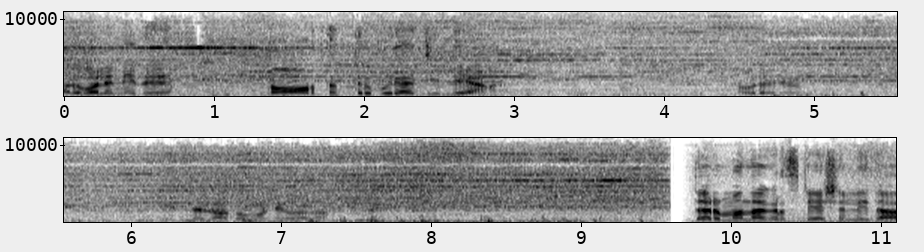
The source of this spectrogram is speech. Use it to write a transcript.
അതുപോലെ തന്നെ ഇത് നോർത്ത് ത്രിപുര ജില്ലയാണ്. അവിടെ ഒരു ഡീസൽ ലോക്കോമോട്ടീവ് അതാ ധർമ്മനഗർ സ്റ്റേഷനിൽ ഇതാ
